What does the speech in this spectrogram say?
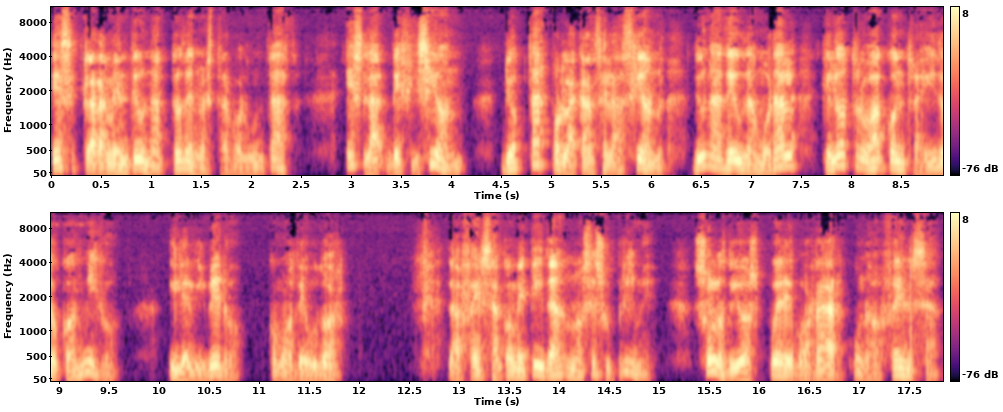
Es claramente un acto de nuestra voluntad. Es la decisión de optar por la cancelación de una deuda moral que el otro ha contraído conmigo y le libero como deudor. La ofensa cometida no se suprime. Solo Dios puede borrar una ofensa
